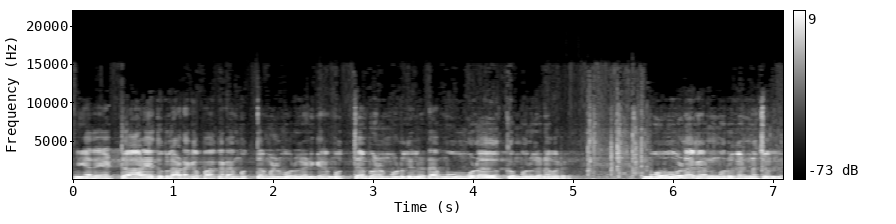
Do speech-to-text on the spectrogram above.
நீ அதை எட்டு ஆலயத்துக்குள்ளே அடக்க பார்க்குற முத்தமிழ் முருகனுங்கிற முத்தமிழ் முருகன் இட மூவுலகுக்கும் முருகன் அவர். மூவுலகன் முருகன்னு சொல்லு.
